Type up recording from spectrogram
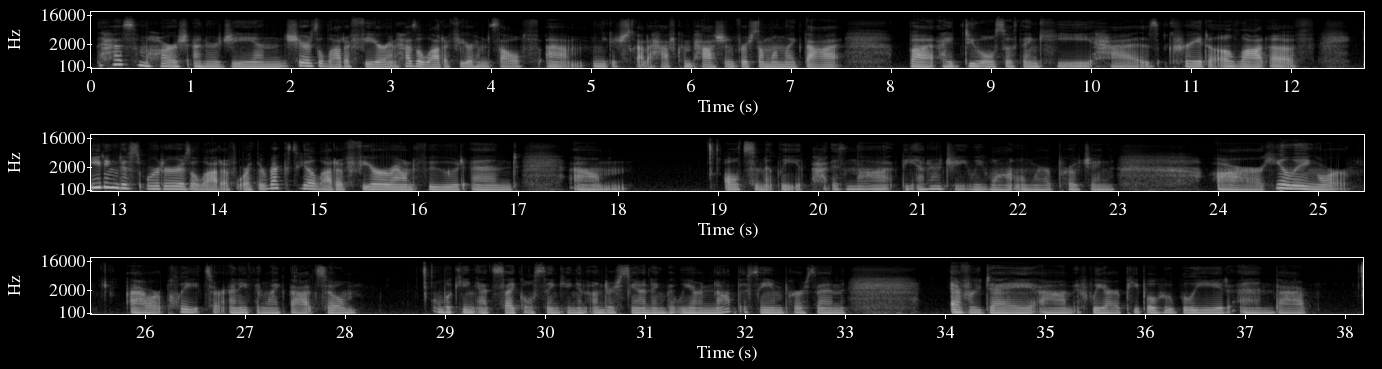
has some harsh energy and shares a lot of fear and has a lot of fear himself. Um, and you just got to have compassion for someone like that. But I do also think he has created a lot of eating disorders, a lot of orthorexia, a lot of fear around food, and um, ultimately, that is not the energy we want when we're approaching our healing or our plates or anything like that. So, looking at cycle syncing and understanding that we are not the same person every day um, if we are people who bleed, and that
